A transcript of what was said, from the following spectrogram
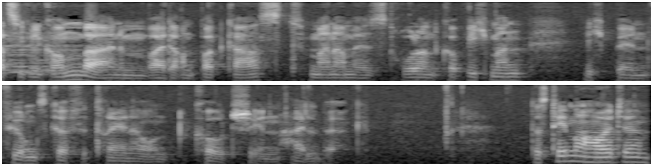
Herzlich willkommen bei einem weiteren Podcast. Mein Name ist Roland Kopp-Wichmann. Ich bin Führungskräftetrainer und Coach in Heidelberg. Das Thema heute,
